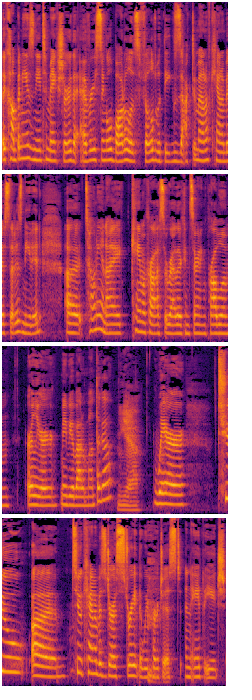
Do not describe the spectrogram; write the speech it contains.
the companies need to make sure that every single bottle is filled with the exact amount of cannabis that is needed. Uh, tony and i came across a rather concerning problem earlier maybe about a month ago yeah, where two uh, two cannabis jars straight that we purchased, an eighth each,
